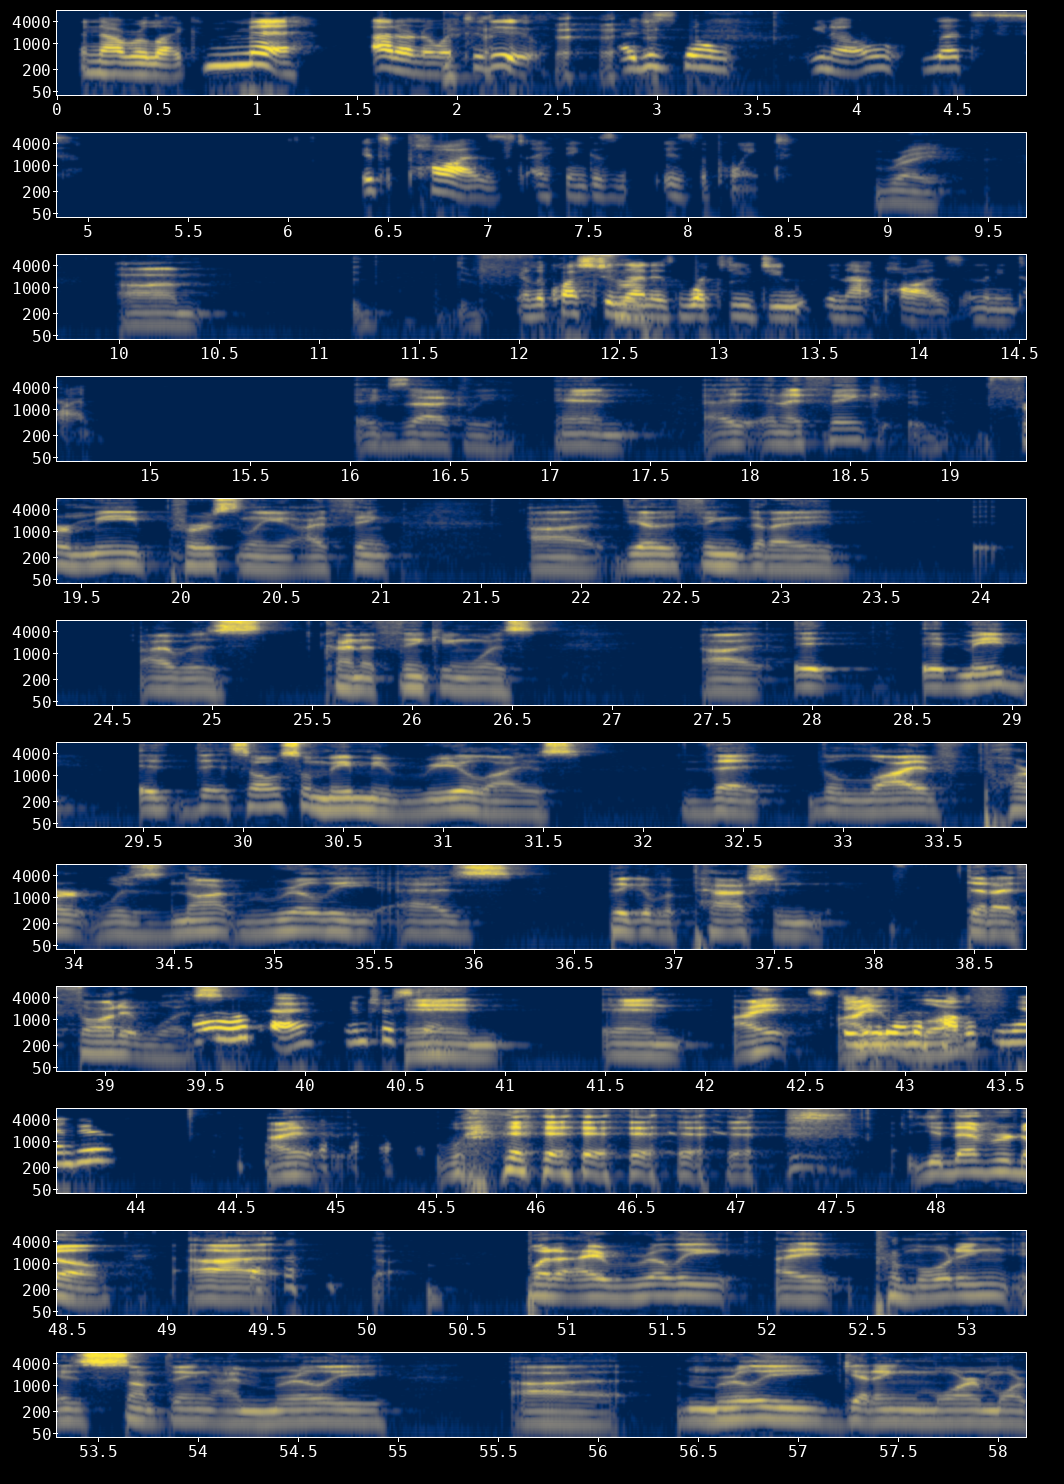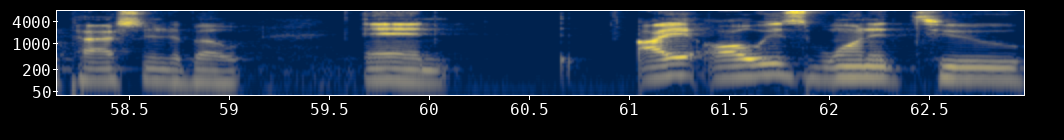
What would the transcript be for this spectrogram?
and now we're like, meh, I don't know what to do. I just don't, you know, let's it's paused, I think is is the point. right. Um, And the question for- then is what do you do in that pause in the meantime? Exactly, and I and I think for me personally, I think uh, the other thing that I I was kind of thinking was uh, it it made it it's also made me realize that the live part was not really as big of a passion that I thought it was, Oh, okay. Interesting. and and I so I you're going to love? I you never know. Uh, but I really I promoting is something I'm really uh I'm really getting more and more passionate about. And I always wanted to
